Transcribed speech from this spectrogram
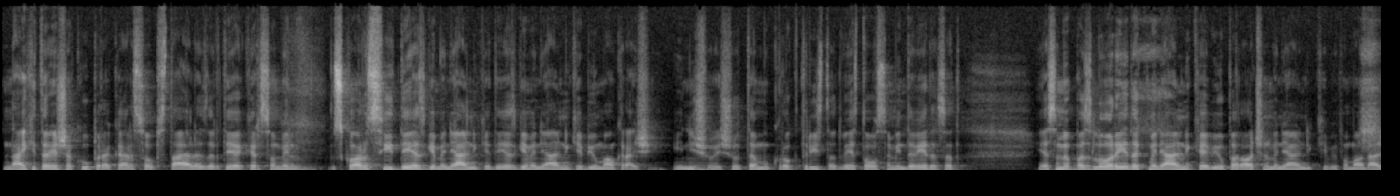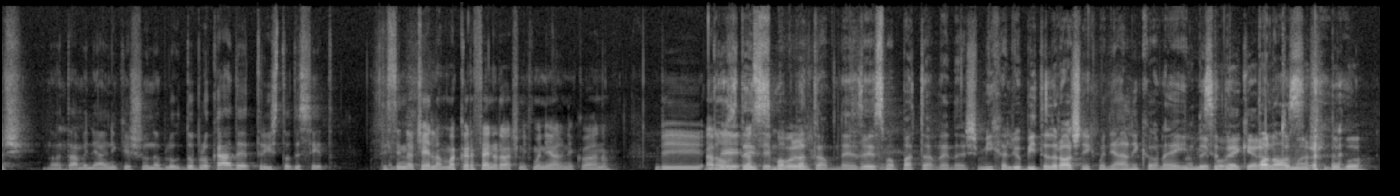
najhitrejša kupra, kar so obstajale, zaradi tega, ker so imeli skoraj vsi DSG menjalnike. DSG menjalnik je bil malo krajši in ni šel, je šel tam okrog 300, 298. Jaz sem imel pa zelo redek menjalnik, ki je bil pa ročen menjalnik, ki je bil pa malo daljši. No, ta menjalnik je šel na blo do blokade 310. Ti si načeloma kar fen ročnih menjalnikov, a ne? Bi, No, bi, zdaj smo bolj- tam, ne, zdaj smo pa tam. Ne, naš Miha, ljubitelj ročnih menjalnikov. Ne, in No, mislim, povej, da ponos. avto imaš, da bo.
